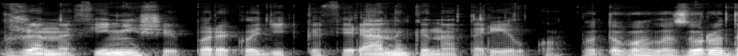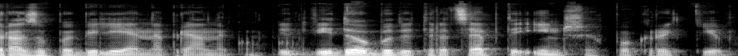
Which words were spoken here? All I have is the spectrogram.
Вже на фініші перекладіть кефіряники на тарілку. Готова глазур одразу побіліє на прянику. Під відео будуть рецепти інших покриттів.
